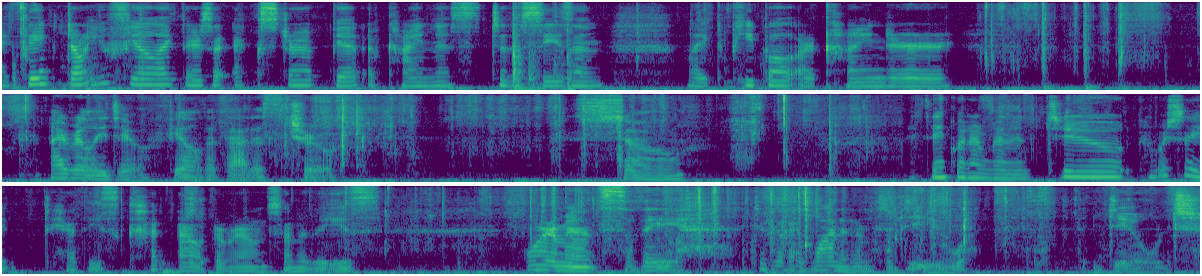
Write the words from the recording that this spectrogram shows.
I think, don't you feel like there's an extra bit of kindness to the season? Like people are kinder. I really do feel that that is true. So, I think what I'm going to do, I wish they had these cut out around some of these ornaments so they did what I wanted them to do. They don't.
